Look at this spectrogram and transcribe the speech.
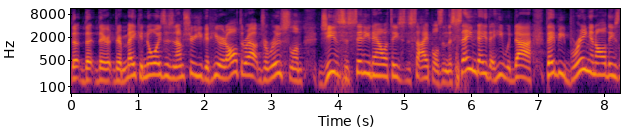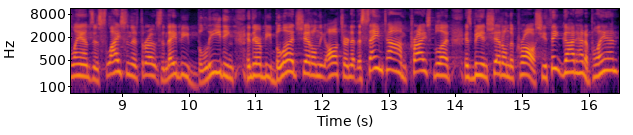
The, the, the, they're, they're making noises, and I'm sure you could hear it all throughout Jerusalem. Jesus is sitting down with these disciples, and the same day that he would die, they'd be bringing all these lambs and slicing their throats, and they'd be bleeding, and there'd be blood shed on the altar. And at the same time, Christ's blood is being shed on the cross. You think God had a plan?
